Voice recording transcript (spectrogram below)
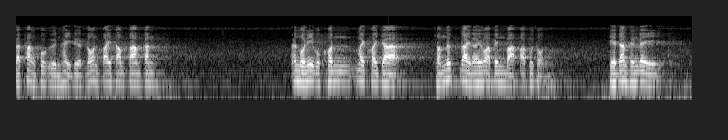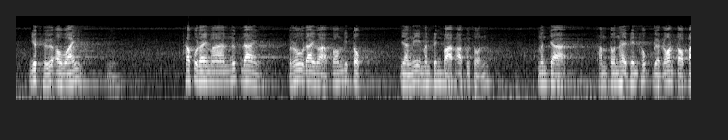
กระทั่งผู้อื่นให้เดือดร้อนไปตามๆกัน อันโมนี้บุคคลไม่ค่อยจะสำนึกได้เลยว่าเป็นบาปอากุศล เหตุนั้นถึงได้ยึดถือเอาไว้ ถ้าผู้ใดมานึกได้ รู้ได้ว่าความวิตก อย่างนี้มันเป็นบาปอากุศล มันจะทำตนให้เป็นทุกข์เดือดร้อนต่อไป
